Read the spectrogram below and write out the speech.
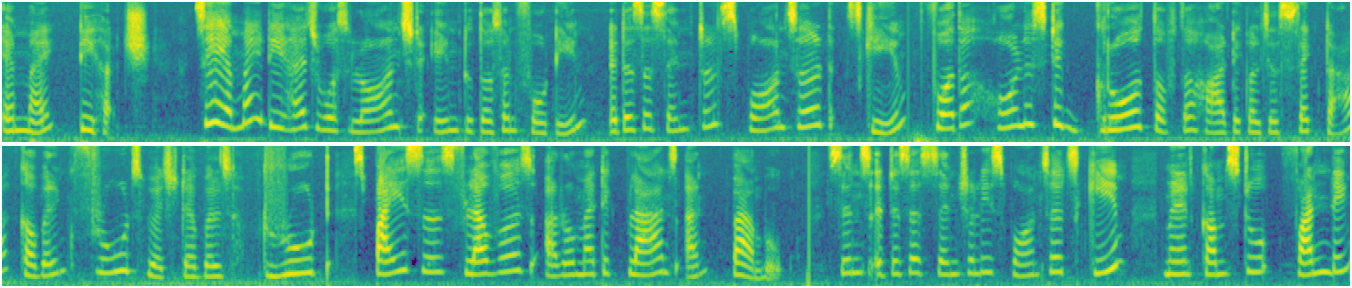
MIDH. See, MIDH was launched in 2014. It is a central sponsored scheme for the holistic growth of the horticulture sector covering fruits, vegetables, root, spices, flowers, aromatic plants and bamboo since it is a centrally sponsored scheme when it comes to funding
